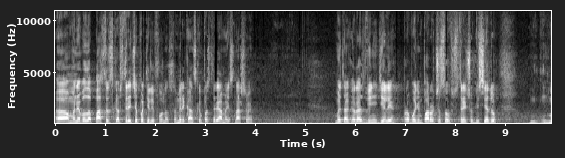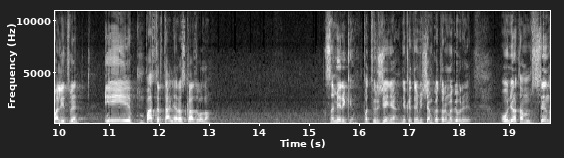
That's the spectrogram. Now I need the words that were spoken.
э, у меня была пасторская встреча по телефону с американским пастырем и с нашими. Мы так раз в две недели проводим пару часов встречу, беседу, молитвы. И пастор Таня рассказывала – с Америки, подтверждение некоторым вещам, которые мы говорили. У него там сын,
